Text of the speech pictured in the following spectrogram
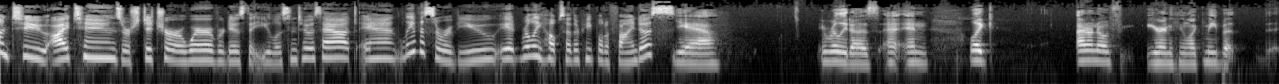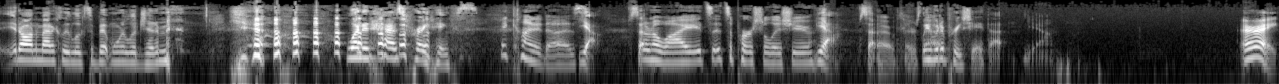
on to iTunes or Stitcher or wherever it is that you listen to us at, and leave us a review. It really helps other people to find us. Yeah, it really does. And, and like, I don't know if you're anything like me, but it automatically looks a bit more legitimate. Yeah, when it has ratings. It kind of does. Yeah. So I don't know why. It's it's a personal issue. Yeah. So, So, there's we that. would appreciate that. Yeah. All right.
